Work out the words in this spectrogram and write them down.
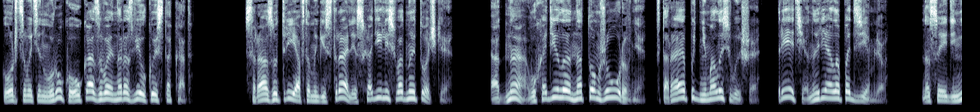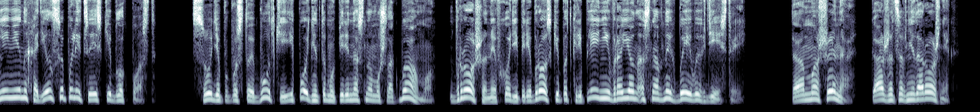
Курц вытянул руку, указывая на развилку эстакад. Сразу три автомагистрали сходились в одной точке. Одна уходила на том же уровне, вторая поднималась выше, третья ныряла под землю. На соединении находился полицейский блокпост. Судя по пустой будке и поднятому переносному шлагбауму, брошенный в ходе переброски подкреплений в район основных боевых действий. «Там машина, кажется, внедорожник»,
